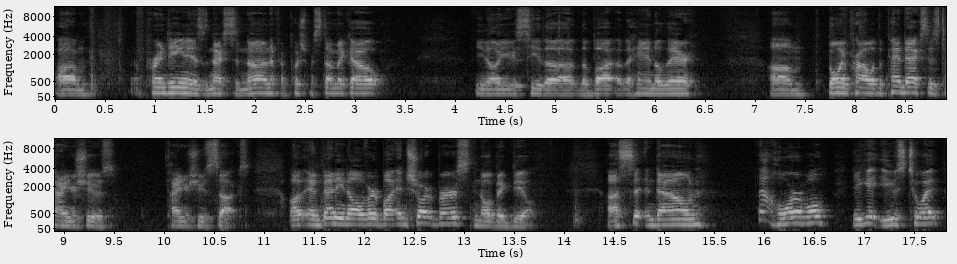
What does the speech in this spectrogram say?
Um, printing is next to none. If I push my stomach out, you know, you see the, the butt of the handle there. Um, the only problem with the Pendex is tying your shoes. Tying your shoes sucks. Uh, and bending over, but in short bursts, no big deal. Uh, sitting down, not horrible. You get used to it.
